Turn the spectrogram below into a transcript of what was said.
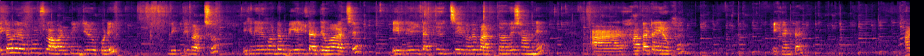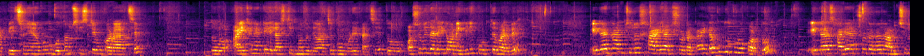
এটাও এরকম ফ্লাওয়ার প্রিন্টের ওপরে দেখতে পাচ্ছ। এখানে এরকম একটা বেলটা দেওয়া আছে। এই বেলটাকে হচ্ছে এইভাবে বাঁধতে হবে সামনে। আর হাতাটা এরকম এখানটা আর পেছনে এরকম বোতাম সিস্টেম করা আছে। তো, আর এখানে একটা এলাস্টিক মতো দেওয়া আছে কোমরের কাছে। তো, অসুবিধা নেই, এটা অনেকদিনই পড়তে পারবে। এটার দাম ছিল সাড়ে আটশো টাকা। এটাও কিন্তু পুরো কত এটা সাড়ে আটশো টাকা দাম ছিল।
